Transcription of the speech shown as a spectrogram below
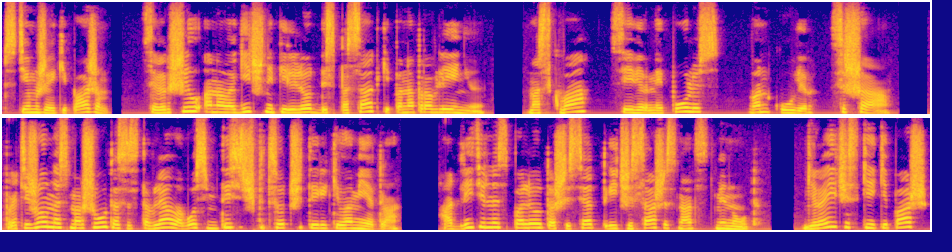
с тем же экипажем совершил аналогичный перелет без посадки по направлению Москва, Северный полюс, Ванкувер, США. Протяженность маршрута составляла 8504 километра, а длительность полета 63 часа 16 минут. Героический экипаж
